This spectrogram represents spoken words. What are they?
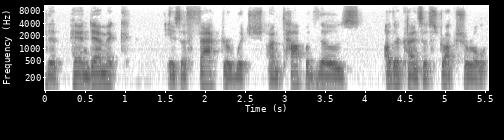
The pandemic is a factor which, on top of those other kinds of structural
